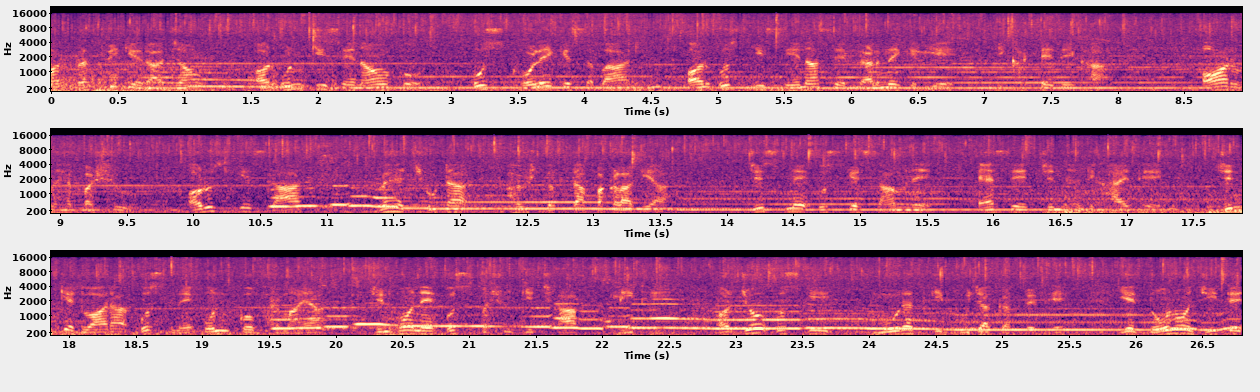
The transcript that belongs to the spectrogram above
और पृथ्वी के राजाओं और उनकी सेनाओं को उस घोड़े के सवार और उसकी सेना से लड़ने के लिए इकट्ठे देखा और वह पशु और उसके साथ वह झूठा भविष्यवक्ता पकड़ा गया, जिसने उसके सामने ऐसे चिन्ह दिखाए थे, जिनके द्वारा उसने उनको भरमाया, जिन्होंने उस पशु की छाप ली थी, और जो उसकी मूर्त की पूजा करते थे, ये दोनों जीते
